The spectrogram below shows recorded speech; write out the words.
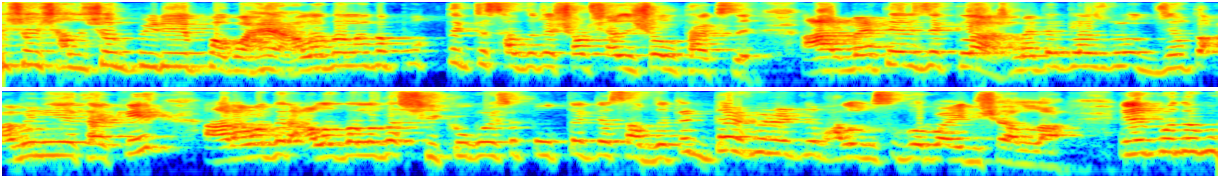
বিষয় সাজেশন পিডিএফ পাবো। হ্যাঁ আলাদা আলাদা প্রত্যেকটা সাবজেক্টের শর্ট সাজেশন থাকছে। আর ম্যাথের যে ক্লাস ম্যাথের ক্লাসগুলো যেহেতু আমি নিয়ে থাকি, আর আমাদের আলাদা আলাদা শিক্ষক রয়েছে প্রত্যেকটা সাবজেক্টে ডেফিনেটলি ভালো কিছু করব ইনশাআল্লাহ। এরপর দেখো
